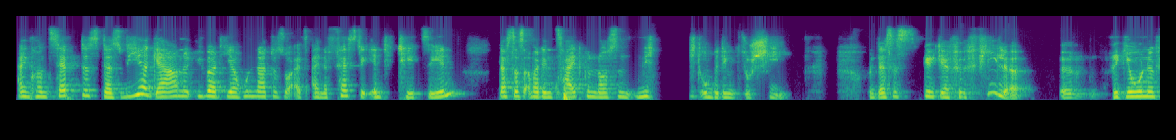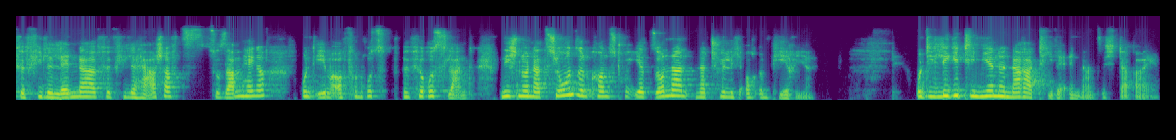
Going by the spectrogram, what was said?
ein Konzept ist, das wir gerne über die Jahrhunderte so als eine feste Entität sehen, dass das aber den Zeitgenossen nicht, nicht unbedingt so schien. Und das ist, gilt ja für viele Regionen, für viele Länder, für viele Herrschaftszusammenhänge und eben auch Russ für Russland. Nicht nur Nationen sind konstruiert, sondern natürlich auch Imperien. Und die legitimierenden Narrative ändern sich dabei.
